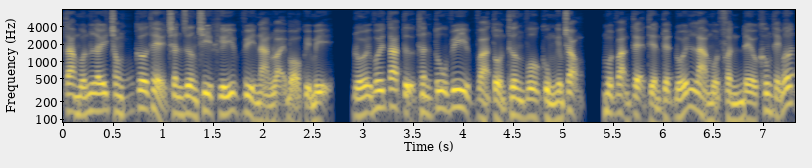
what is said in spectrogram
ta muốn lấy trong cơ thể chân dương chi khí vì nàng loại bỏ quỷ mị, đối với ta tự thân tu vi và tổn thương vô cùng nghiêm trọng, một vạn tệ tiền tuyệt đối là một phần đều không thể bớt,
